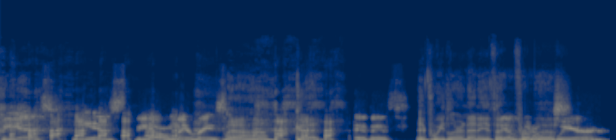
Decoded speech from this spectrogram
He is he is the only reason Uh-huh. Good. it is. If we learn anything Yeah, from what a this, weird.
